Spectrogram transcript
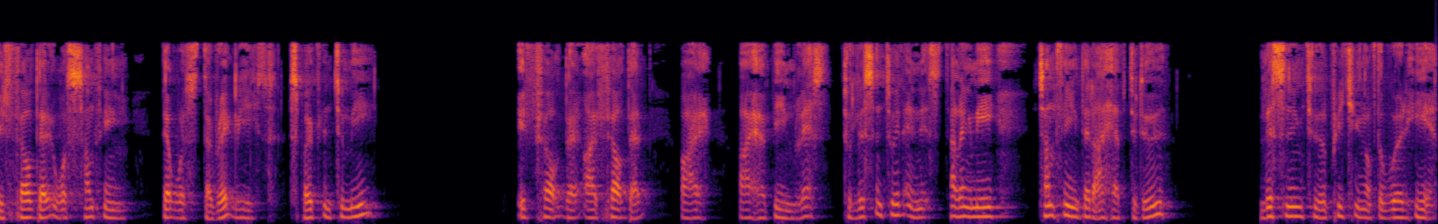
It felt that it was something that was directly spoken to me. It felt that I felt that I I have been blessed to listen to it, and it's telling me something that I have to do. Listening to the preaching of the word here.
